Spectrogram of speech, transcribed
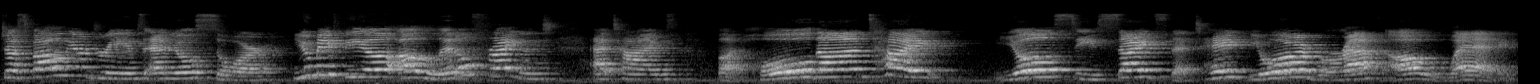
Just follow your dreams and you'll soar. You may feel a little frightened at times, but hold on tight. You'll see sights that take your breath away.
